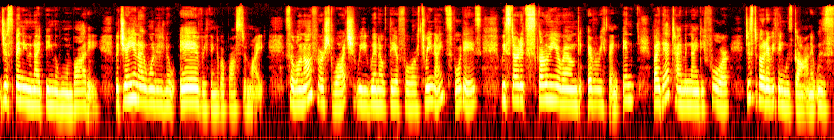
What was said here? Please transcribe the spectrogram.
just spending the night being the warm body. But Jay and I wanted to know everything about Boston Light. So on our first watch, we went out there for three nights, four days. We started scurrying around everything. And by that time in 94, just about everything was gone. It was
